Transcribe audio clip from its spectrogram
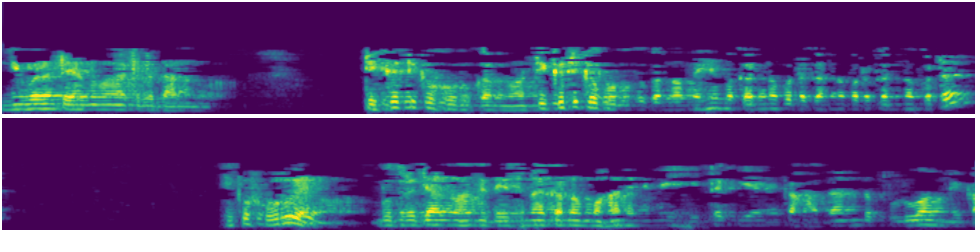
නිවනට යනවා කියලා දන්නවා. ටික ටික හුරු කරනවා. ටික ටික පුරුදු කරනවා. මෙහෙම කරනකොට කරනකොට කරනකොට ඒක හුරු වෙනවා. බුදුරජාණන් වහන්සේ දේශනා කරන මහණෙනි මේ හිත කියන එක හදන්න පුළුවන් එකක්.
